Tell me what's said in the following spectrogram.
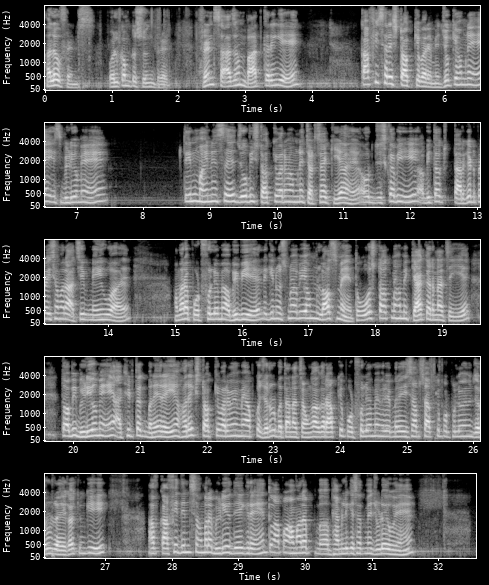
Hello friends welcome to swing trade friends आज हम बात करेंगे काफ़ी सारे स्टॉक के बारे में, जो कि हमने इस वीडियो में तीन महीने से जो भी स्टॉक के बारे में हमने चर्चा किया है और जिसका भी अभी तक टारगेट प्राइस हमारा अचीव नहीं हुआ है, हमारा पोर्टफोलियो में अभी भी है, लेकिन उसमें अभी हम लॉस में हैं तो वो स्टॉक में हमें क्या करना चाहिए? तो अभी वीडियो में आखिर तक बने रहिए। हर एक स्टॉक के बारे में मैं आपको ज़रूर बताना चाहूँगा। अगर आपके पोर्टफोलियो में मेरे मेरे हिसाब से आपके पोर्टफोलियो में ज़रूर रहेगा, क्योंकि आप काफ़ी दिन से हमारा वीडियो देख रहे हैं तो आप हमारा फैमिली के साथ में जुड़े हुए हैं।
